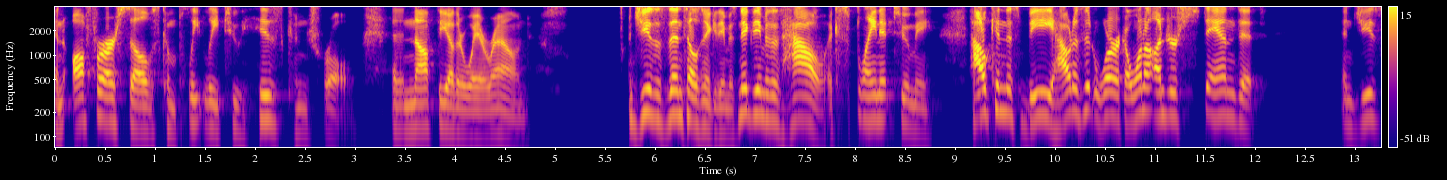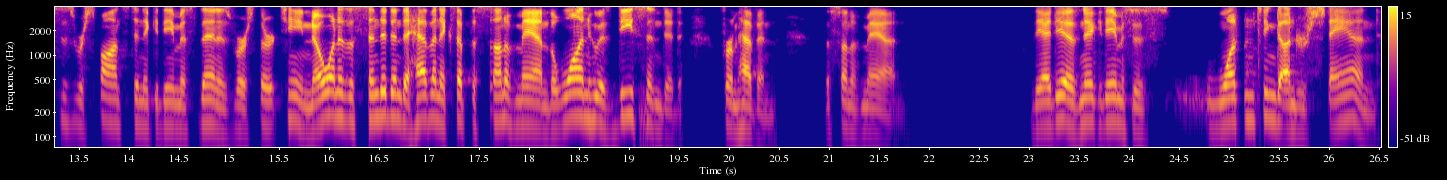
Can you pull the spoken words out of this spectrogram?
and offer ourselves completely to his control and not the other way around. Jesus then tells Nicodemus, Nicodemus says, How? Explain it to me. How can this be? How does it work? I want to understand it. And Jesus' response to Nicodemus then is verse 13 No one has ascended into heaven except the Son of Man, the one who has descended from heaven, the Son of Man. The idea is Nicodemus is wanting to understand.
